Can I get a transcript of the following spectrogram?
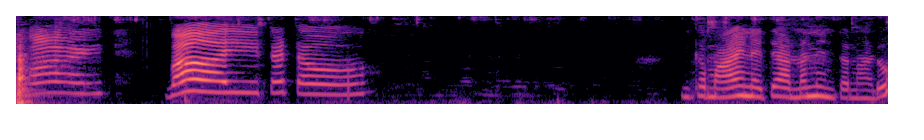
హాయ్ బాయ్ టటో ఇంకా మా ఆయన అయితే అన్నం తింటున్నాడు.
